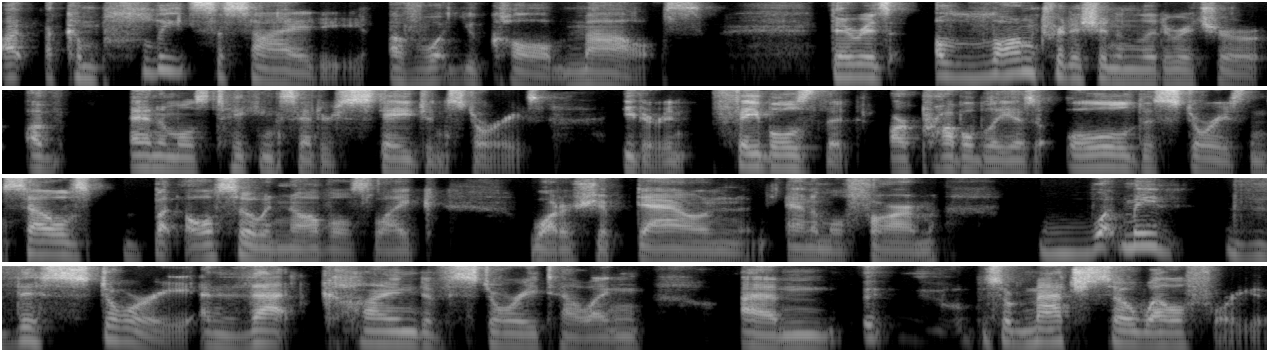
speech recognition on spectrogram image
a, a complete society of what you call mouths. There is a long tradition in literature of animals taking center stage in stories, either in fables that are probably as old as stories themselves, but also in novels like Watership Down, Animal Farm. What made this story and that kind of storytelling um, sort of match so well for you?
